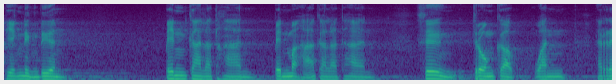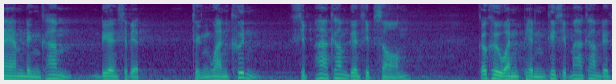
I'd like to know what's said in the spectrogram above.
เพียงหนึ่งเดือน เป็นการละทานเป็นมหาการละทาน ซึ่งตรงกับวัน แรมหนึ่งค่ำเดือน 11 ถึงวันขึ้น 15ค่ำเดือน 12 ก็คือวันเพ็ญขึ้น 15ค่ำเดือน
